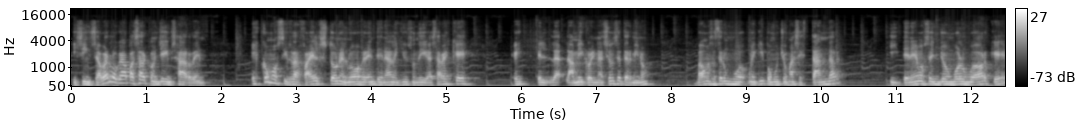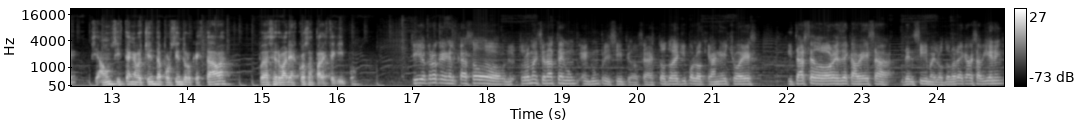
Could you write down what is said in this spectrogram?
y sin saber lo que va a pasar con James Harden, es como si Rafael Stone, el nuevo gerente general en Houston, diga, ¿sabes qué? Eh, la, la se terminó, vamos a hacer un, un, equipo mucho más estándar y tenemos en John Wall un jugador que, aún si está en el 80% de lo que estaba, puede hacer varias cosas para este equipo. Sí, yo creo que en el caso, tú lo mencionaste en un, principio, o sea, estos dos equipos lo que han hecho es quitarse dolores de cabeza de encima y los dolores de cabeza vienen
